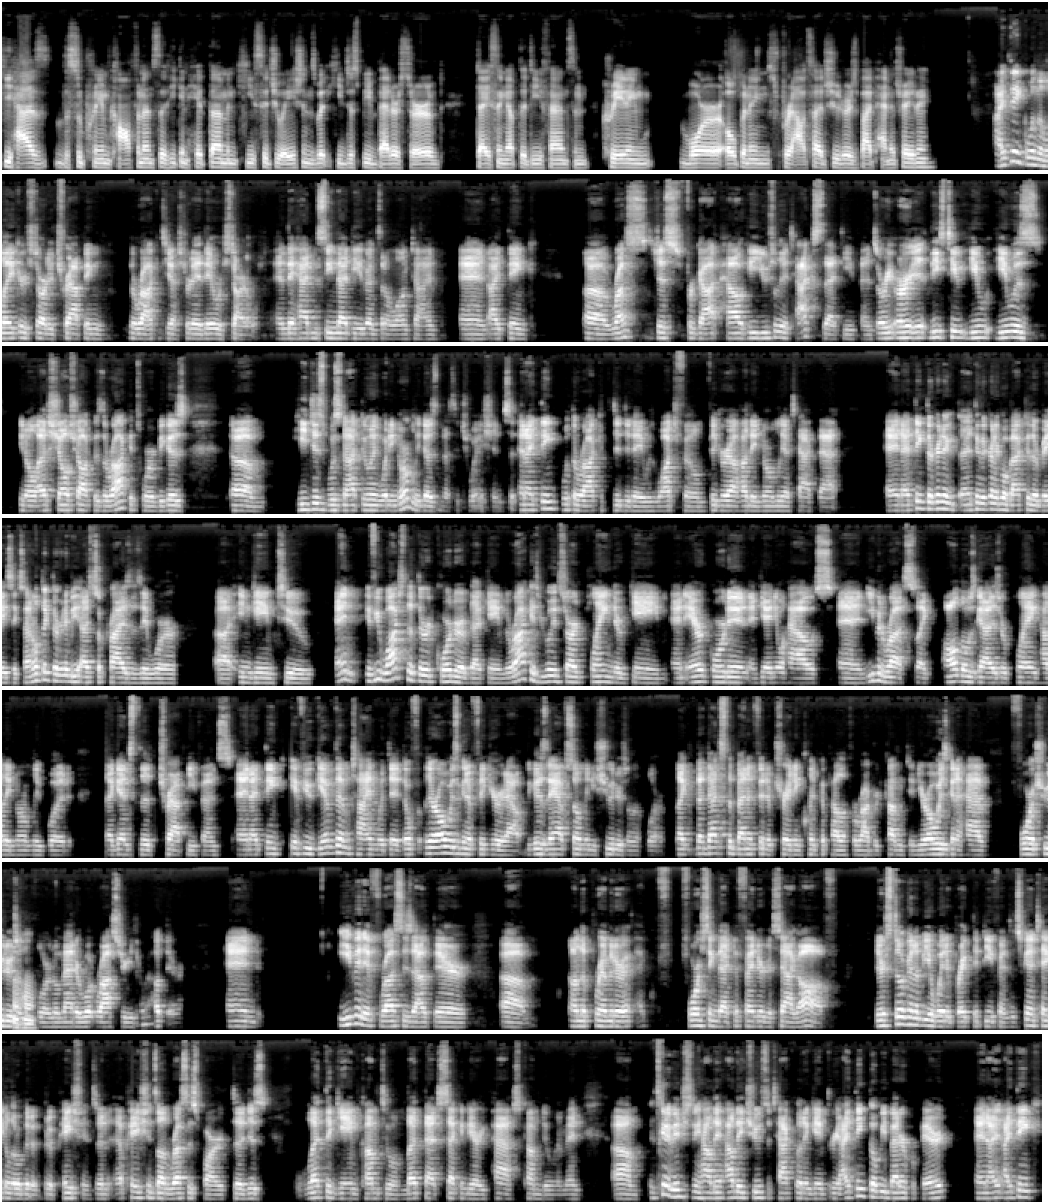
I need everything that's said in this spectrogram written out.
he has the supreme confidence that he can hit them in key situations, but he'd just be better served dicing up the defense and creating more openings for outside shooters by penetrating? I think when the Lakers started trapping the Rockets yesterday, they were startled and they hadn't seen that defense in a long time. And I think uh, Russ just forgot how he usually attacks that defense, or or at least he he he was you know as shell shocked as the Rockets were because um, he just was not doing what he normally does in that situation. So, and I think what the Rockets did today was watch film, figure out how they normally attack that, and I think they're gonna I think they're gonna go back to their basics. I don't think they're gonna be as surprised as they were uh, in Game Two. And if you watch the third quarter of that game, the Rockets really started playing their game, and Eric Gordon and Danuel House and even Russ, like all those guys, are playing how they normally would against the trap defense. And I think if you give them time with it, they're always going to figure it out because they have so many shooters on the floor. Like that, that's the benefit of trading Clint Capela for Robert Covington. You're always going to have four shooters uh-huh. on the uh-huh. floor, no matter what roster you throw out there. And even if Russ is out there um, on the perimeter, forcing that defender to sag off, there's still going to be a way to break the defense. It's going to take a little bit of, bit of patience and a patience on Russ's part to just let the game come to him, let that secondary pass come to him, and um, it's going to be interesting how they how they choose to tackle it in Game Three. I think they'll be better prepared, and I, I think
